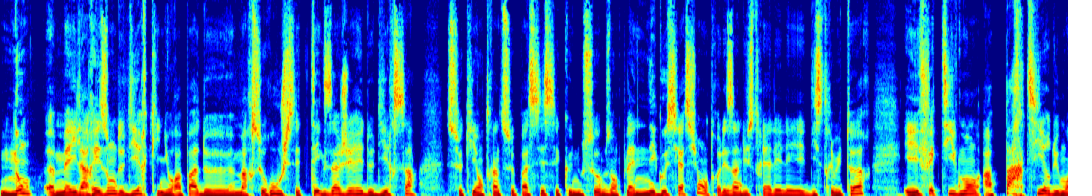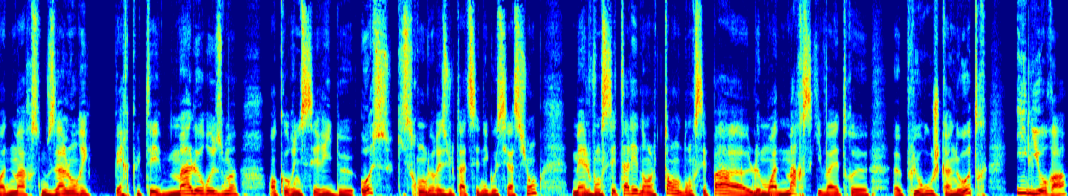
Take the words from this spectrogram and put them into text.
Non, euh, mais il a raison de dire qu'il n'y aura pas de Mars rouge. C'est exagéré de dire ça. Ce qui est en train de se passer, c'est que nous sommes en pleine négociation entre les industriels et les distributeurs. Et effectivement, à partir du mois de mars, nous allons percuter malheureusement encore une série de hausses qui seront le résultat de ces négociations, mais elles vont s'étaler dans le temps. Donc c'est pas le mois de mars qui va être euh, plus rouge qu'un autre il y aura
